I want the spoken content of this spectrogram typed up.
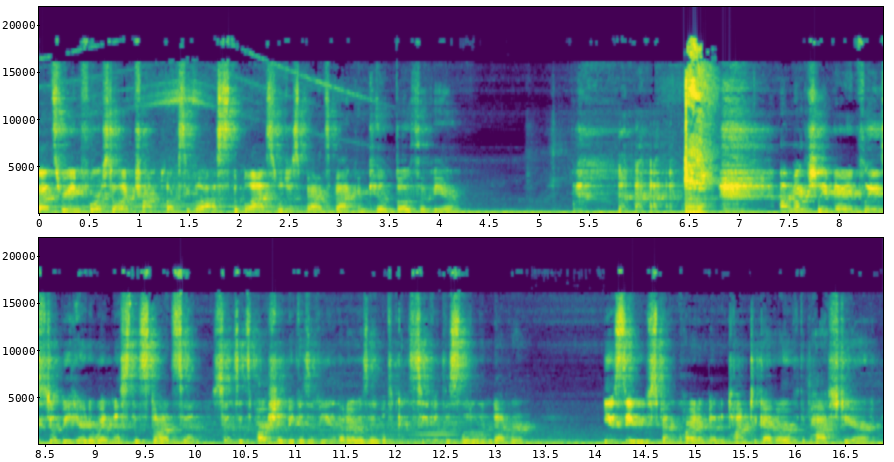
That's reinforced electron plexiglass. The blast will just bounce back and kill both of you. I'm actually very pleased you'll be here to witness this, Dodson, since it's partially because of you that I was able to conceive of this little endeavor. You see, we've spent quite a bit of time together over the past year.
